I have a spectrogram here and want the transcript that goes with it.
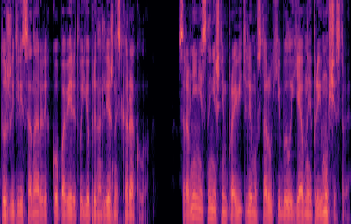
то жители Сонары легко поверят в ее принадлежность к Оракулу. В сравнении с нынешним правителем у старухи было явное преимущество.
